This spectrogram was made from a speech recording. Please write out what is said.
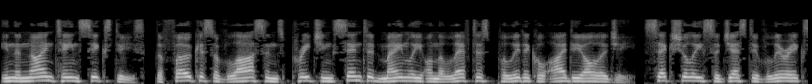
In the 1960s, the focus of Larson's preaching centered mainly on the leftist political ideology, sexually suggestive lyrics,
